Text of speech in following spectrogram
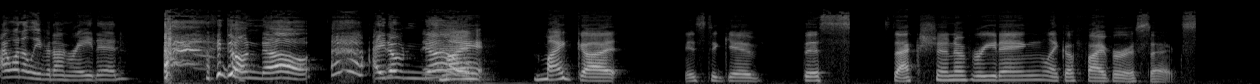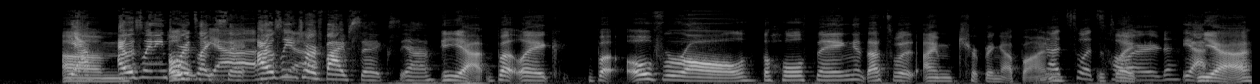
I want to leave it unrated. I don't know. I don't know. My my gut is to give this section of reading like a five or a six. Yeah, Um, I was leaning oh, towards like yeah, six. I was leaning yeah. toward five, six. Yeah. yeah, but like, but overall, the whole thing, that's what I'm tripping up on. That's what's It's like- hard. Yeah. Yeah.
